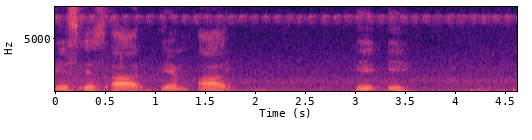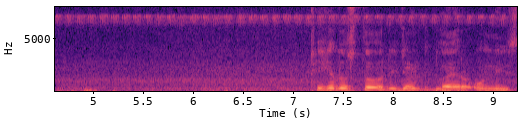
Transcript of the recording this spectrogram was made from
S S R M R A A ठीक है दोस्तों रिज़ल्ट दो हज़ार उन्नीस।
